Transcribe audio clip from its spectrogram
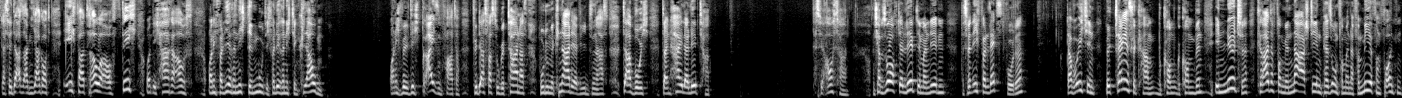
Dass wir da sagen, ja Gott, ich vertraue auf dich und ich haare aus und ich verliere nicht den Mut, ich verliere nicht den Glauben und ich will dich preisen, Vater, für das, was du getan hast, wo du mir Gnade erwiesen hast, da, wo ich dein Heil erlebt habe. Dass wir ausharren. Und ich habe so oft erlebt in meinem Leben, dass wenn ich verletzt wurde, da wo ich in Bedrängnis gekam, bekommen, gekommen bin, in Nöte, gerade von mir nahestehenden Personen, von meiner Familie, von Freunden,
